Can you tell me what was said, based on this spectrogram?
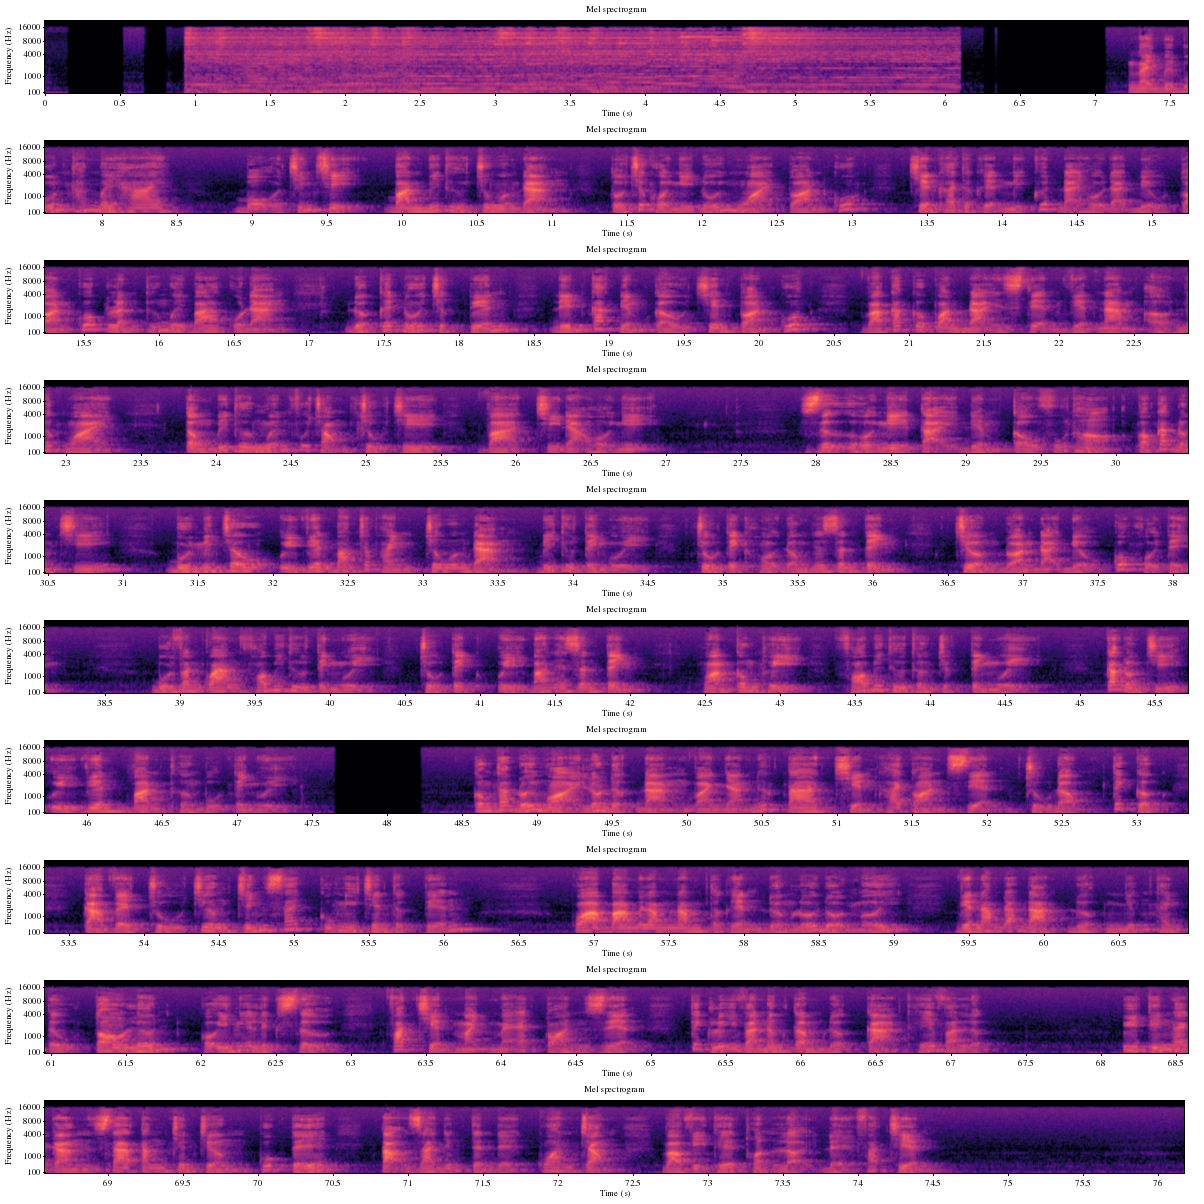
Ngày 14 tháng 12, Bộ Chính trị, Ban Bí thư Trung ương Đảng tổ chức hội nghị đối ngoại toàn quốc triển khai thực hiện nghị quyết Đại hội đại biểu toàn quốc lần thứ 13 của Đảng được kết nối trực tuyến đến các điểm cầu trên toàn quốc và các cơ quan đại diện Việt Nam ở nước ngoài. Tổng Bí thư Nguyễn Phú Trọng chủ trì và chỉ đạo hội nghị. Dự hội nghị tại điểm cầu Phú Thọ có các đồng chí Bùi Minh Châu, Ủy viên Ban chấp hành Trung ương Đảng, Bí thư tỉnh ủy, Chủ tịch Hội đồng Nhân dân tỉnh, trưởng đoàn đại biểu Quốc hội tỉnh, Bùi Văn Quang, Phó Bí thư tỉnh ủy, Chủ tịch Ủy ban nhân dân tỉnh, Hoàng Công Thủy, Phó Bí thư thường trực tỉnh ủy, các đồng chí ủy viên Ban Thường vụ tỉnh ủy. Công tác đối ngoại luôn được Đảng và Nhà nước ta triển khai toàn diện, chủ động, tích cực, cả về chủ trương chính sách cũng như trên thực tiễn. Qua 35 năm thực hiện đường lối đổi mới, Việt Nam đã đạt được những thành tựu to lớn có ý nghĩa lịch sử, phát triển mạnh mẽ toàn diện, tích lũy và nâng tầm được cả thế và lực. Uy tín ngày càng gia tăng trên trường quốc tế, tạo ra những tiền đề quan trọng và vị thế thuận lợi để phát triển.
